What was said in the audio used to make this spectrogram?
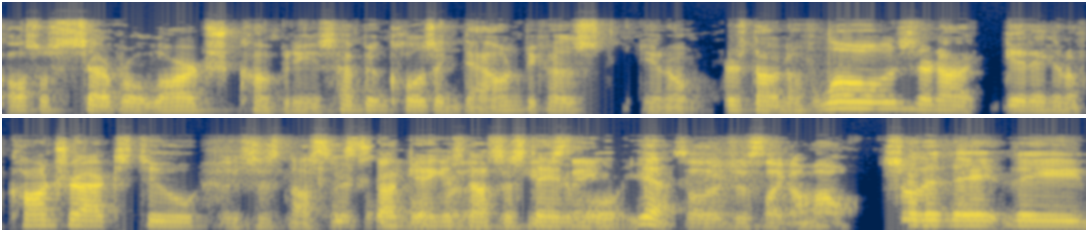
also several large companies have been closing down because you know there's not enough loads, they're not getting enough contracts to it's just not sustainable. trucking. It's not to keep staying. sustainable. Yeah, So they're just like, I'm out. so that they they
